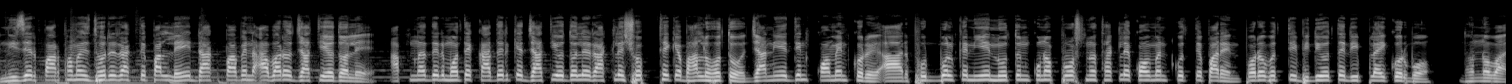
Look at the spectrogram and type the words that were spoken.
নিজের পারফরমেন্স ধরে রাখতে পারলে ডাক পাবেন আবারও জাতীয় দলে। আপনাদের মতে কাদেরকে জাতীয় দলে রাখলে সব থেকে ভালো হতো? জানিয়ে দিন কমেন্ট করে। আর ফুটবলকে নিয়ে নতুন কোনো প্রশ্ন থাকলে কমেন্ট করতে পারেন। পরবর্তী ভিডিওতে রিপ্লাই করব। ধন্যবাদ।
